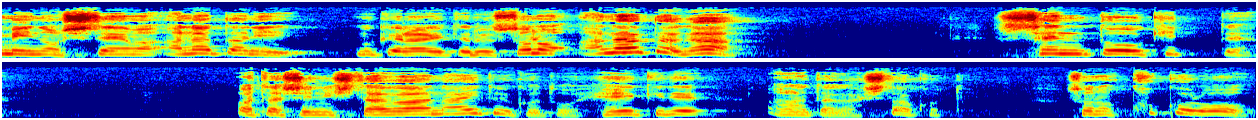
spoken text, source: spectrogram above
民の視線はあなたに向けられている。そのあなたが先頭を切って私に従わないということを平気であなたがしたこと。その心を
